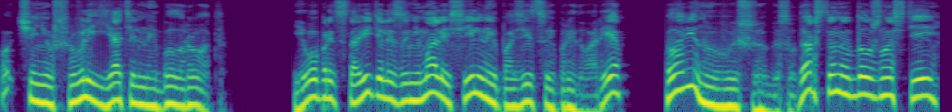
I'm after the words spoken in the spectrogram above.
Очень уж влиятельный был род. Его представители занимали сильные позиции при дворе, половину высших государственных должностей,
